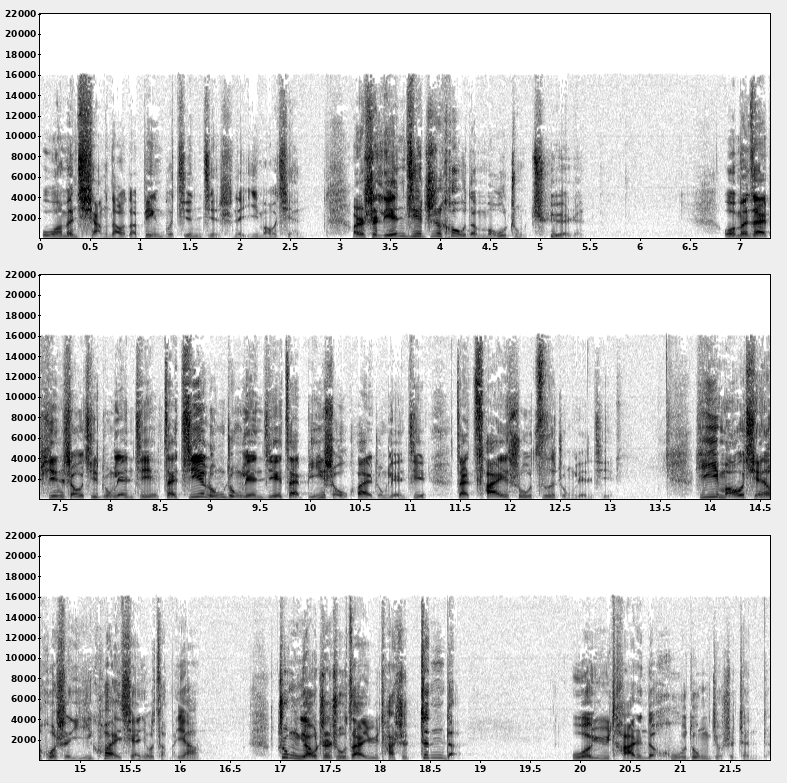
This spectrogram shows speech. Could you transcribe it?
我们抢到的并不仅仅是那一毛钱，而是连接之后的某种确认。我们在拼手气中连接，在接龙中连接，在比手快中连接，在猜数字中连接。一毛钱或是一块钱又怎么样？重要之处在于它是真的。我与他人的互动就是真的。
